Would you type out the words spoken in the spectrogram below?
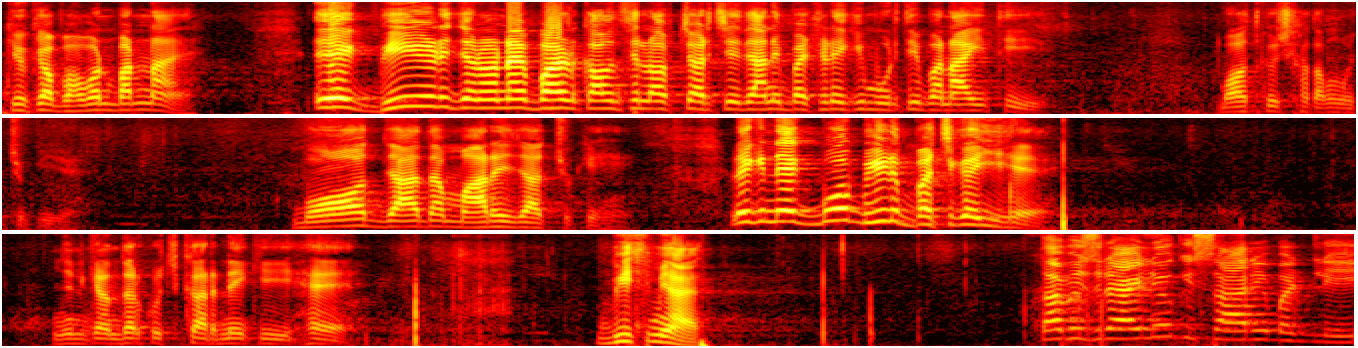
क्योंकि अब भवन बनना है। एक भीड़ जिन्होंने वर्ल्ड काउंसिल ऑफ़ चर्चेज यानी बछड़े की मूर्ति बनाई थी बहुत कुछ खत्म हो चुकी है। बहुत ज़्यादा मारे जा चुके हैं। लेकिन एक वो भीड़ बच गई है जिनके अंदर कुछ करने की है। बीसवीं आयत तब इज़राइलियों की सारी मंडली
